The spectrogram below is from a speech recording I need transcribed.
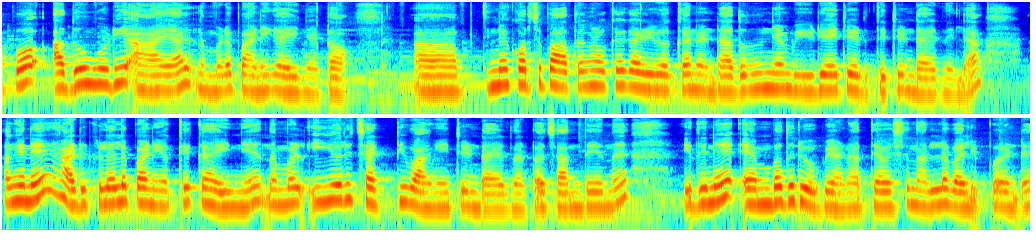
അപ്പോൾ അതും കൂടി ആയാൽ നമ്മുടെ പണി കഴിഞ്ഞു കേട്ടോ. പിന്നെ കുറച്ച് പാത്രങ്ങളൊക്കെ കഴുകി വെക്കാനുണ്ട്. അതൊന്നും ഞാൻ വീഡിയോ ആയിട്ട് എടുത്തിട്ടുണ്ടായിരുന്നില്ല. അങ്ങനെ അടുക്കളയിലെ പണിയൊക്കെ കഴിഞ്ഞ് നമ്മൾ ഈ ഒരു ചട്ടി വാങ്ങിയിട്ടുണ്ടായിരുന്നു കേട്ടോ ചന്തയിൽ നിന്ന് ഇതിന് എൺപത് രൂപയാണ്. അത്യാവശ്യം നല്ല വലിപ്പമുണ്ട്.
